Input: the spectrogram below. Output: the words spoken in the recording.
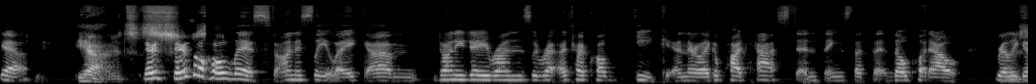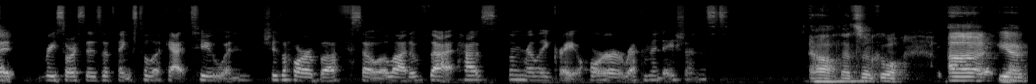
yeah, yeah. It's there's there's a whole list. Honestly, like um Johnnie Jae runs a, re- a tribe called Geek, and they're like a podcast and things that the, they'll put out. Really Nice. good resources of things to look at too. And she's a horror buff, so a lot of that has some really great horror recommendations. Oh, that's so cool. Uh, yeah,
